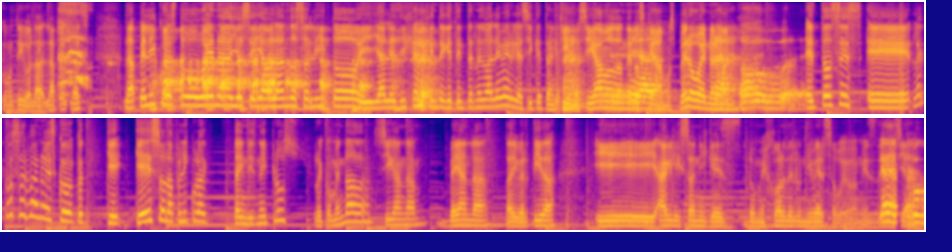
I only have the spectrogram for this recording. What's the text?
como te digo, la, la, película estuvo buena, yo seguía hablando solito y ya les dije a la gente que tu internet vale verga, así que tranquilo, sigamos donde nos quedamos. Pero bueno, hermano. Entonces, eh, la cosa, hermano, es que, que eso, la película está en Disney Plus, recomendada, síganla, véanla, está divertida. Y Ugly Sonic es lo mejor del universo, weón. Es demasiado.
